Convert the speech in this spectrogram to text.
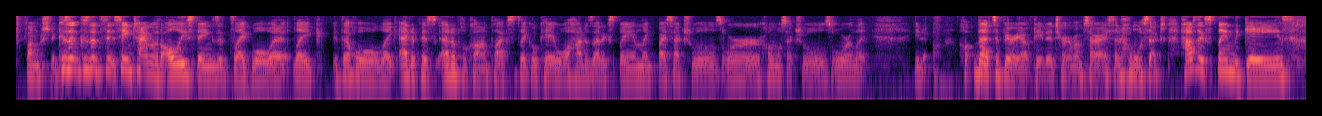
function, because because at the same time with all these things, it's like, well, what like the whole like Oedipus Oedipal complex. It's like, okay, well, how does that explain like bisexuals or homosexuals or like, you know, ho- that's a very outdated term. I'm sorry, I said homosexual. How does it explain the gays?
